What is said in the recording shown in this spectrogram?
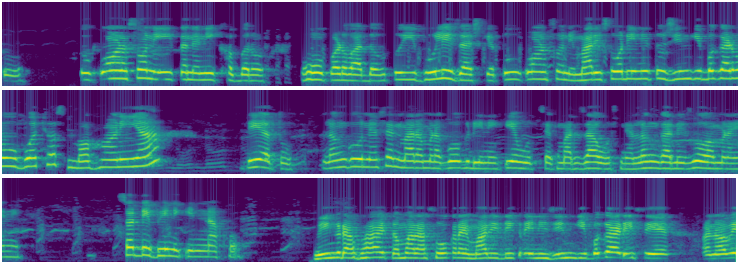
તું. તું કોણ છો ને ઈ તને નહીં ખબર હું પડવા દઉં. તું ઈ ભૂલી જાશ કે તું કોણ છો ને મારી સોડીની તું જિંદગી બગાડવા ઊભો છોસ મહાણિયા? બે તું. લંગુ ને છે ને મારા હમણાં ગોગડી ને કેવું છે કે મારે જાવું છે ને લંગાની જો હમણાં એની સડી ભીની કીન નાખો. વિંગડા ભાઈ, તમારા છોકરાએ મારી દીકરીની જિંદગી બગાડી છે અને હવે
